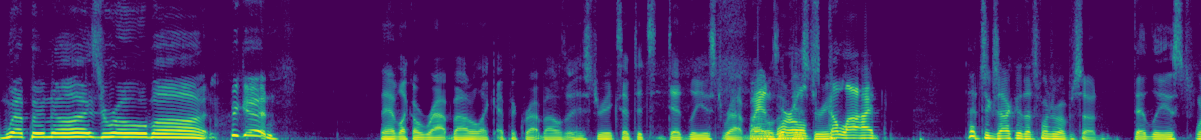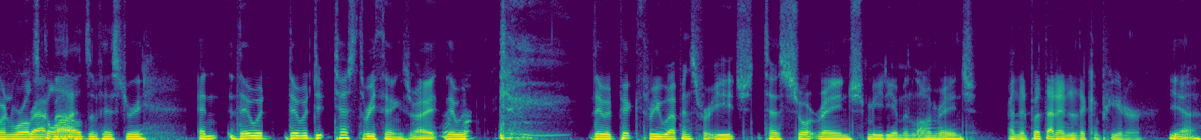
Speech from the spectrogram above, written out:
weaponized robot. Begin. They have like a rap battle, like epic rap battles of history, except it's deadliest rap When battles of worlds history. collide. That's exactly that SpongeBob episode. deadliest When worlds rap collide. battles of history. And they would they would do, test three things, right? They would they would pick three weapons for each, test short range, medium, and long range. And then put that into the computer. Yeah,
